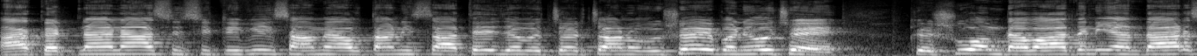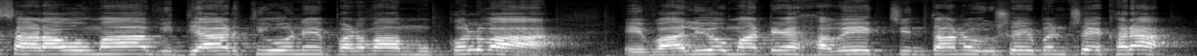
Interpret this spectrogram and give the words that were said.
આ ઘટનાના સીસીટીવી સામે આવતાની સાથે જ હવે ચર્ચાનો વિષય બન્યો છે કે શું અમદાવાદની અંદર શાળાઓમાં વિદ્યાર્થીઓને ભણવા મોકલવા એ વાલીઓ માટે હવે એક ચિંતાનો વિષય બનશે ખરા?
